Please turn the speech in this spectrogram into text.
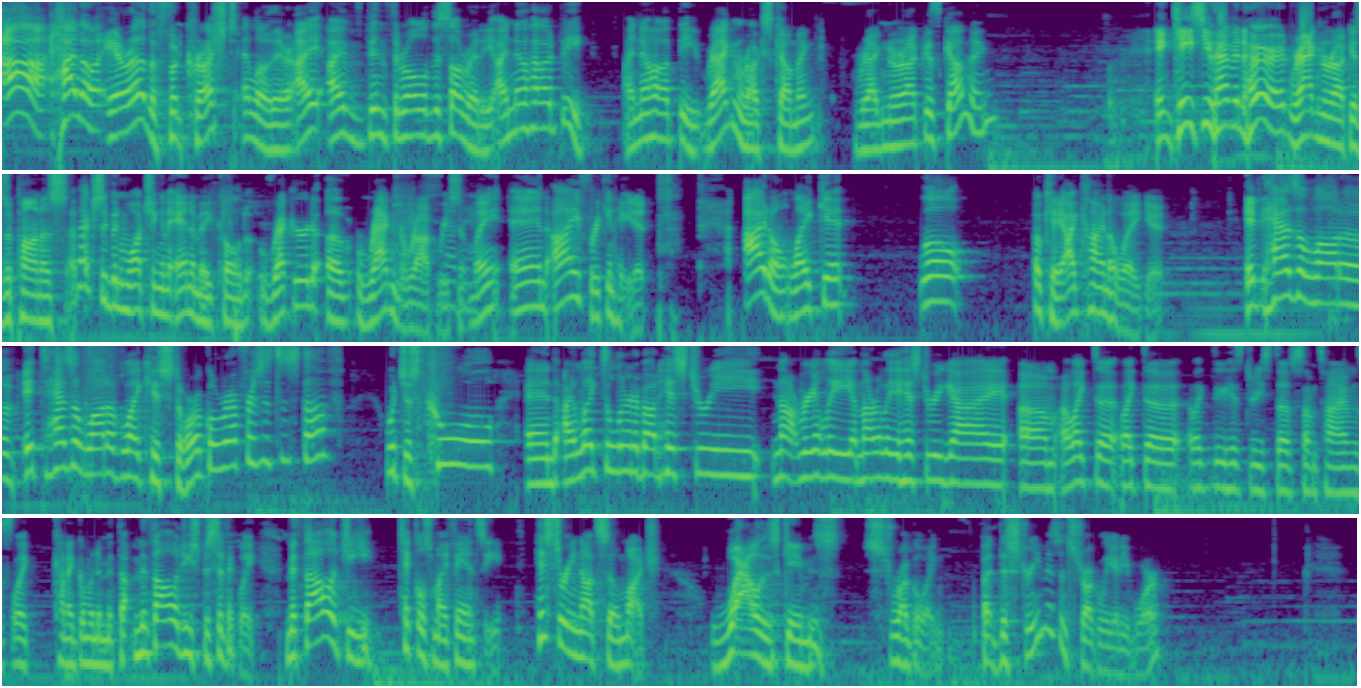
Ah, hello, Era, the foot crushed. Hello there. I, I've been through all of this already. I know how it be. I know how it be. Ragnarok's coming. Ragnarok is coming. In case you haven't heard, Ragnarok is upon us. I've actually been watching an anime called Record of Ragnarok recently, and I freaking hate it. I don't like it. Well, okay, I kind of like it. It has a lot of it has a lot of like historical references and stuff, which is cool. And I like to learn about history. Not really. I'm not really a history guy. Um, I like to like to I like to do history stuff sometimes, like kind of go into myth mythology specifically. Mythology tickles my fancy. History, not so much. Wow, this game is struggling. But the stream isn't struggling anymore.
